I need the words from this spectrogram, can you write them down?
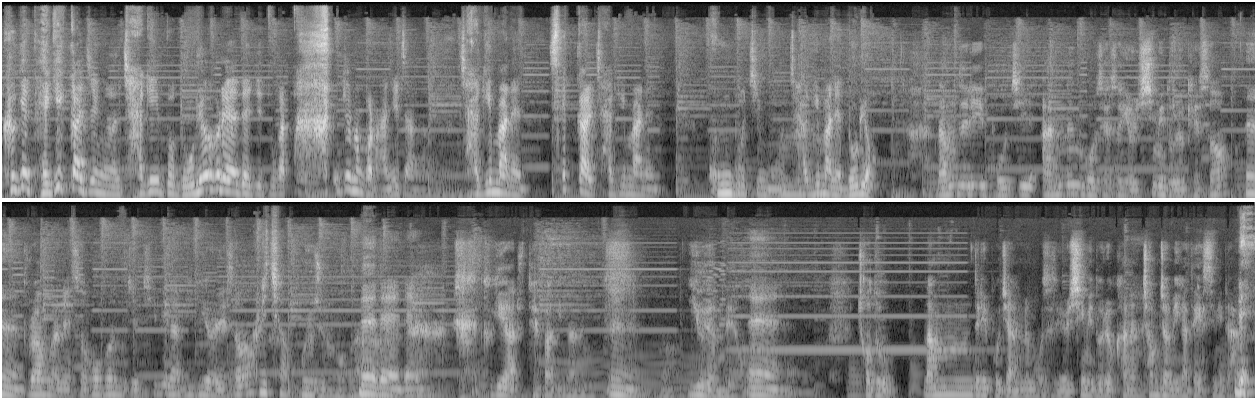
그게 되기까지는 자기도 노력을 해야 되지 누가 다 해주는 건 아니잖아. 자기만의 색깔, 자기만의 공부지 뭐, 음. 자기만의 노력. 남들이 보지 않는 곳에서 열심히 노력해서 응. 불안관에서 혹은 이제 TV나 미디어에서 그렇죠. 보여주는 거구나. 네네네. 그게 아주 대박이 나는 응. 어, 이유였네요. 네. 저도 남들이 보지 않는 곳에서 열심히 노력하는 점점이가 되겠습니다. 네.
